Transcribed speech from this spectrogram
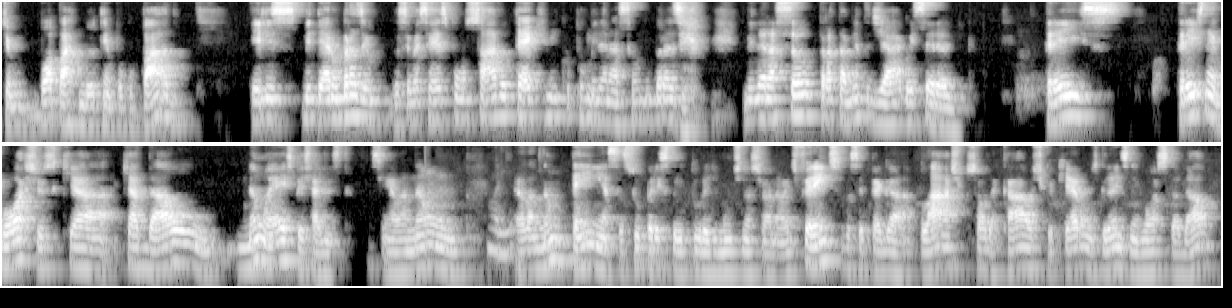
tinha boa parte do meu tempo ocupado, eles me deram o Brasil. Você vai ser responsável técnico por mineração no Brasil. mineração, tratamento de água e cerâmica. Três, três negócios que a, que a Dow não é especialista. Assim, ela não, ela não tem essa superestrutura de multinacional. É diferente se você pegar plástico, solda cáustica, que eram os grandes negócios da Dow,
